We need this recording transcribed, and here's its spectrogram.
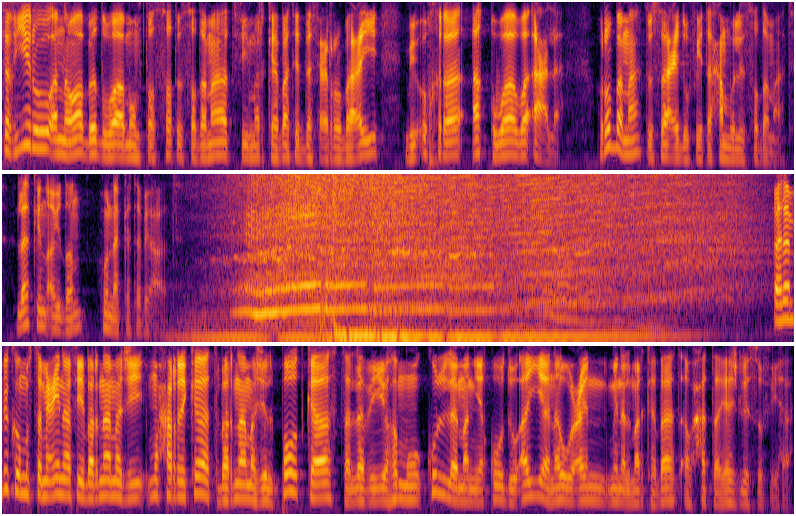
تغيير النوابض وممتصات الصدمات في مركبات الدفع الرباعي بأخرى أقوى وأعلى ربما تساعد في تحمل الصدمات لكن أيضا هناك تبعات أهلا بكم مستمعينا في برنامج محركات برنامج البودكاست الذي يهم كل من يقود أي نوع من المركبات أو حتى يجلس فيها.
